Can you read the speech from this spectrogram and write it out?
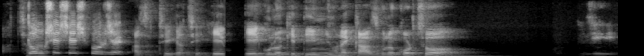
আচ্ছা। ধ্বংসের শেষ পর্যায়ে। আচ্ছা ঠিক আছে। এগুলো কি তিনজনে কাজগুলো করছ? জি।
